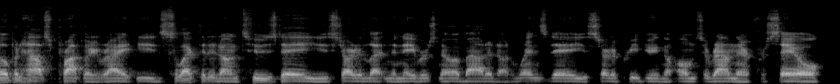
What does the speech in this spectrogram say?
open house properly, right? You selected it on Tuesday. You started letting the neighbors know about it on Wednesday. You started previewing the homes around there for sale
